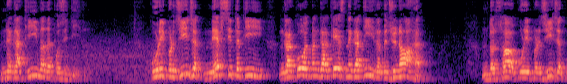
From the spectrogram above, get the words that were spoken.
negative dhe pozitive. Kur i përgjigjet nefsit të tij, ngarkohet me ngarkesë negative, me gjynahe. Ndërsa kur i përgjigjet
